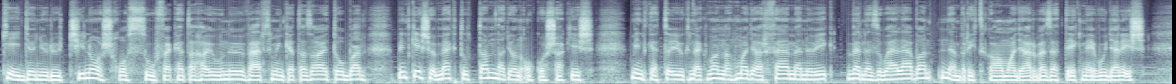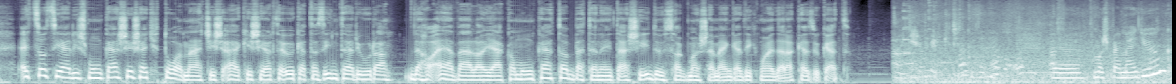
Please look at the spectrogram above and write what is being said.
Két gyönyörű, csinos, hosszú, fekete hajú nő várt minket az ajtóban, mint később megtudtam, nagyon okosak is. Mindkettőjüknek vannak magyar felmenőik, Venezuelában nem ritka a magyar vezetéknév ugyanis. Egy szociális munkás és egy tolmács is elkísérte őket őket az interjúra, de ha elvállalják a munkát, a betanítási időszakban sem engedik majd el a kezüket. Most bemegyünk,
